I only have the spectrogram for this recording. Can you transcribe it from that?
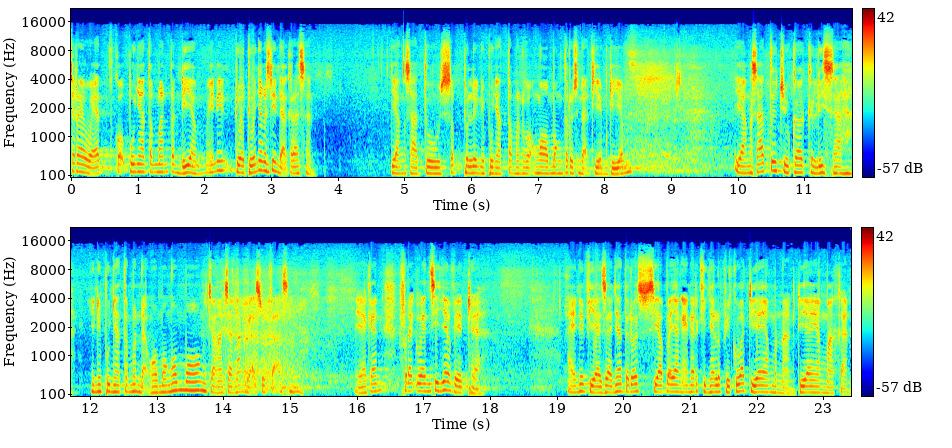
cerewet kok punya teman pendiam? Ini dua-duanya mesti tidak kerasan yang satu sebel ini punya teman kok ngomong terus tidak diam-diam. Yang satu juga gelisah. Ini punya teman tidak ngomong-ngomong, jangan-jangan nggak suka sama. Ya kan, frekuensinya beda. Nah ini biasanya terus siapa yang energinya lebih kuat dia yang menang, dia yang makan.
